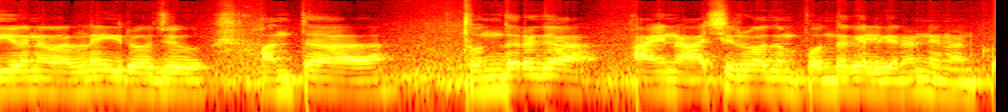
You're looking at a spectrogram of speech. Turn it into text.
దీవెన వల్లే ఈరోజు అంత తొందరగా ఆయన ఆశీర్వాదం పొందగలిగానని నేను అనుకుంటున్నాను.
